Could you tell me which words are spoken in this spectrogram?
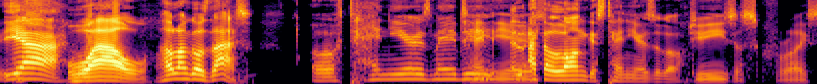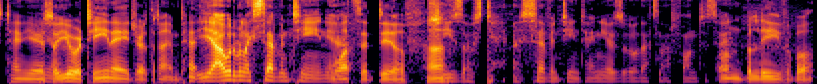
yeah. Wow. How long ago was that? Oh, 10 years maybe. 10 years. At the longest, ten years ago. Jesus Christ. 10 years. So you were a teenager at the time. Yeah, I would have been like seventeen. Yeah. What's a dilf? Huh? Jeez, I was, t- I was 17, 10 years ago. That's not fun to say. Unbelievable.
